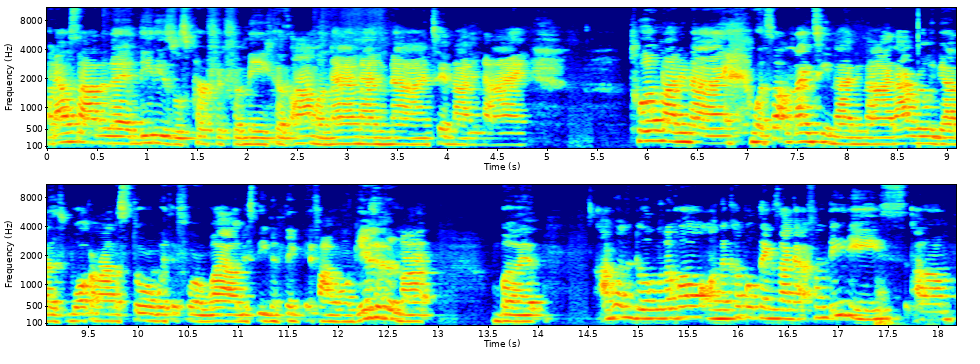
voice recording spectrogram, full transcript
but outside of that, Dee's was perfect for me because I'm a nine ninety nine, ten ninety nine twelve ninety nine. When something nineteen ninety nine, I really got to walk around the store with it for a while just to even think if I'm gonna get it or not. But I'm gonna do a little haul on a couple things I got from Dee Dee's, um,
